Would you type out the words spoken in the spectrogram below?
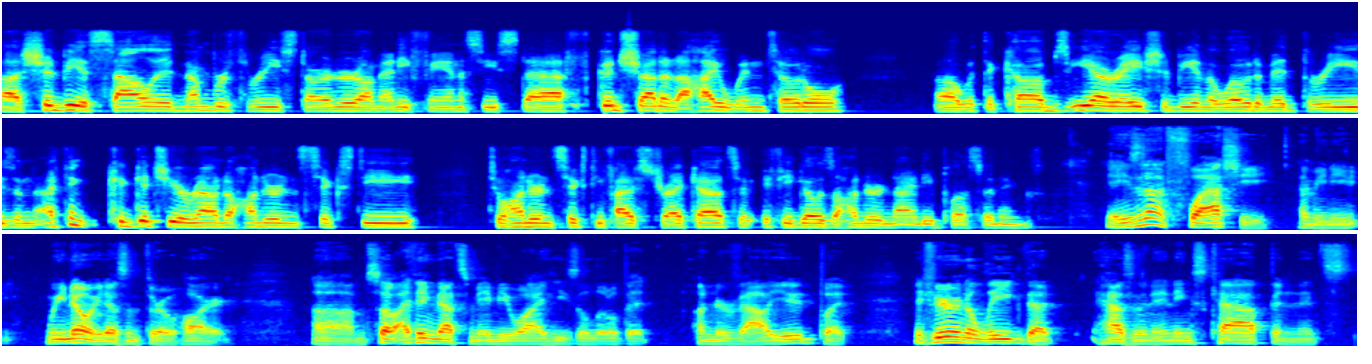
Uh, should be a solid number three starter on any fantasy staff. Good shot at a high win total uh, with the Cubs. ERA should be in the low to mid threes, and I think could get you around 160 to 165 strikeouts if he goes 190 plus innings. Yeah, he's not flashy. I mean, he, we know he doesn't throw hard. Um, so I think that's maybe why he's a little bit undervalued. But if you're in a league that has an innings cap and it's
